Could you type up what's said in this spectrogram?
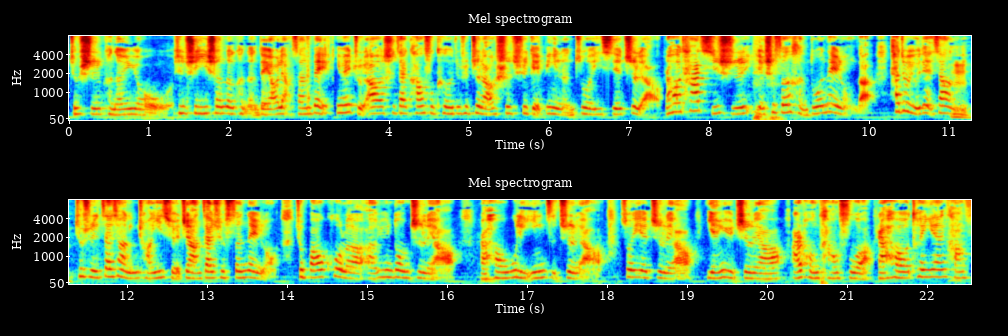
就是可能有就是医生的可能得要两三倍，因为主要是在康复科，就是治疗师去给病人做一些治疗。然后它其实也是分很多内容的，它就有点像，就是再像临床医学这样再去分内容，就包括了呃运动治疗，然后物理因子治疗、作业治疗、言语治疗、儿童康复，然后吞咽康复。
